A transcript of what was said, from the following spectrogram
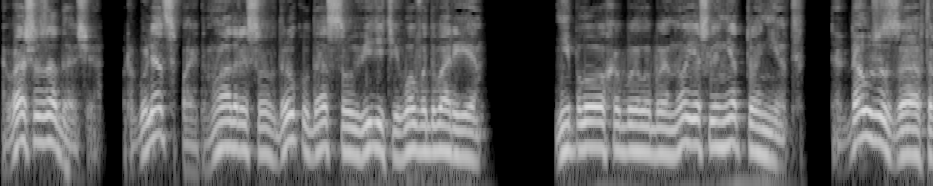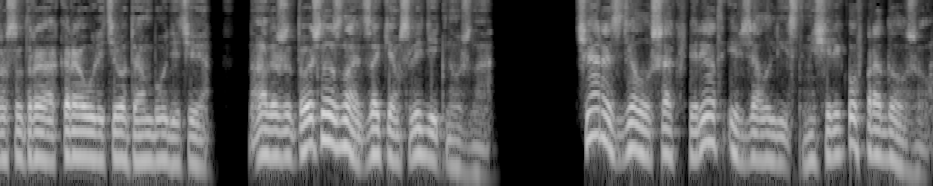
Ваша задача — прогуляться по этому адресу, вдруг удастся увидеть его во дворе. Неплохо было бы, но если нет, то нет. Тогда уже завтра с утра караулить его там будете. Надо же точно знать, за кем следить нужно. Чара сделал шаг вперед и взял лист. Мещеряков продолжил.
